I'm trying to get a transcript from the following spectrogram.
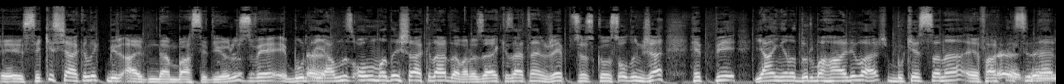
e, 8 şarkılık bir albümden bahsediyoruz ve e, burada Evet. yalnız olmadığın şarkılar da var. Özellikle zaten rap söz konusu olunca hep bir yan yana durma hali var. Bu kez sana e, farklı Evet, isimler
